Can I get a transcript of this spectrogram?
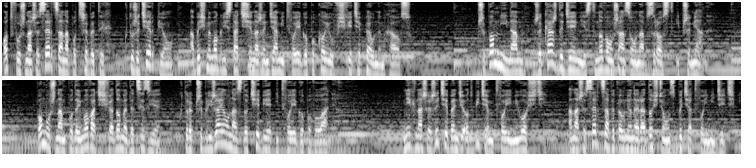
Otwórz nasze serca na potrzeby tych, którzy cierpią, abyśmy mogli stać się narzędziami Twojego pokoju w świecie pełnym chaosu. Przypomnij nam, że każdy dzień jest nową szansą na wzrost i przemianę. Pomóż nam podejmować świadome decyzje, które przybliżają nas do Ciebie i Twojego powołania. Niech nasze życie będzie odbiciem Twojej miłości, a nasze serca wypełnione radością z bycia Twoimi dziećmi.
